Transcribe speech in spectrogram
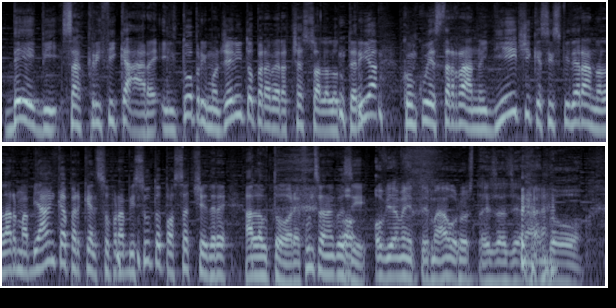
devi sacrificare il tuo primogenito per avere accesso alla lotteria con cui estrarranno i 10 che si sfideranno all'arma bianca perché il sopravvissuto possa accedere all'autore. Funziona così. O- ovviamente Mauro sta esagerando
